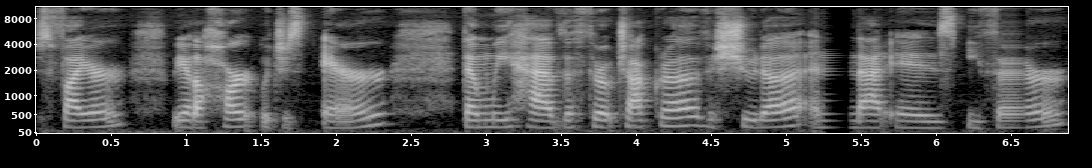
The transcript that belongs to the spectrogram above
is fire. We have the heart, which is air. Then we have the throat chakra, Vishuddha, and that is ether.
